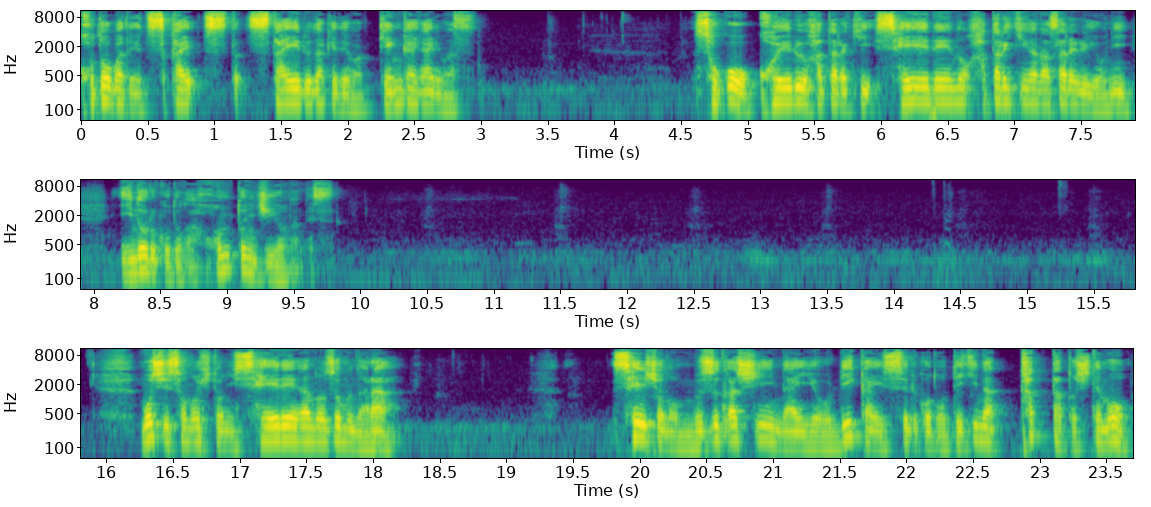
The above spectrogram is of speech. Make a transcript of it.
言葉で使い伝えるだけでは限界があります。そこを超える働き、精霊の働きがなされるように祈ることが本当に重要なんです。もしその人に精霊が望むなら、聖書の難しい内容を理解することできなかったとしても、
